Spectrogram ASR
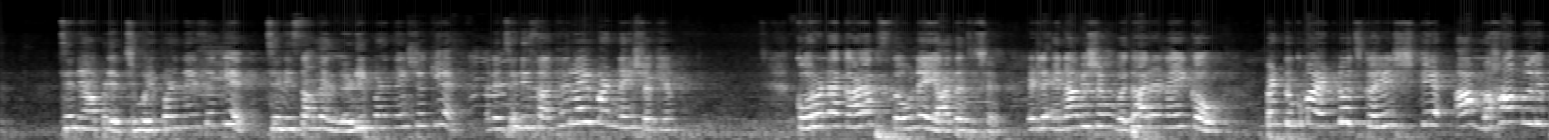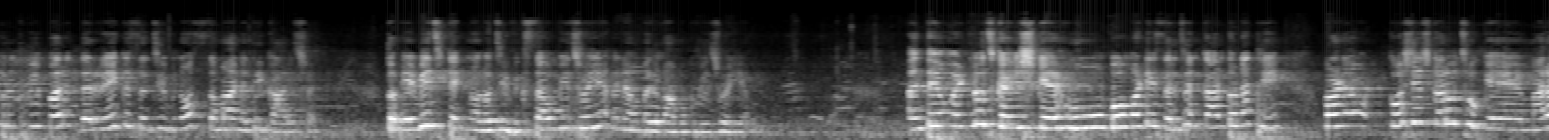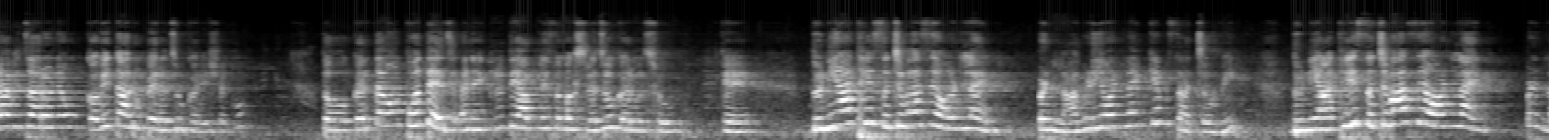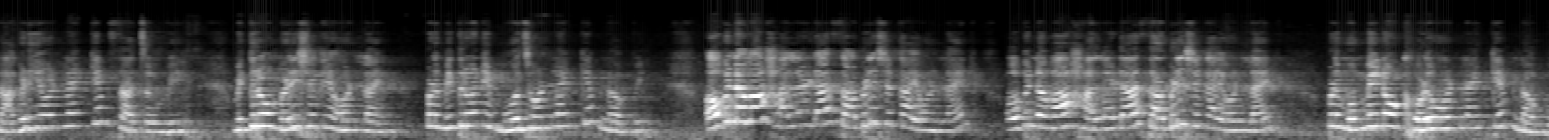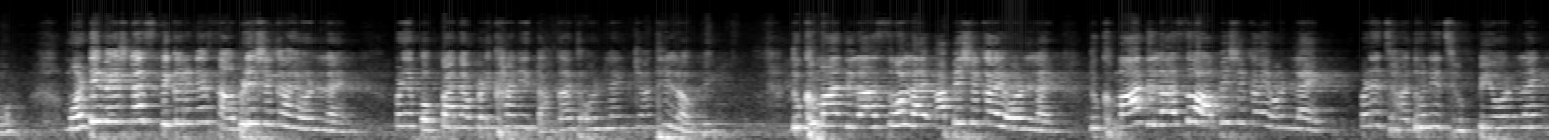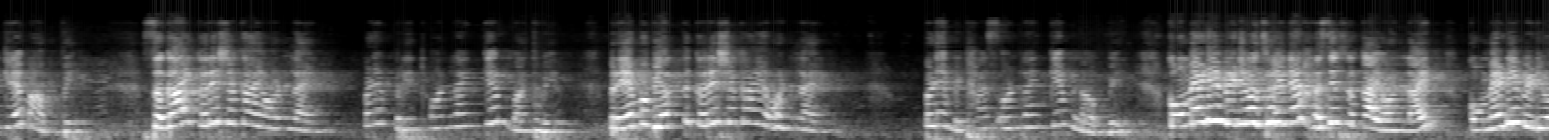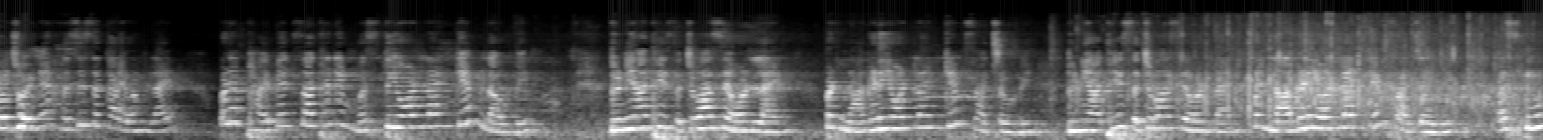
જેને આપણે જોઈ પણ નહીં શકીએ, જેની સામે લડી પણ નહીં શકીએ, અને જેની સાથે રહી પણ નહીં શકીએ. કોરોના કાળ સૌને યાદ જ છે. એટલે એના વિશે હું વધારે નહીં કહું. પણ ટૂંકમાં એટલું જ કહીશ કે આ મહામૂલી પૃથ્વી પર દરેક સજીવનો સમાન અધિકાર છે. તો એવી જ ટેકનોલોજી વિકસાવવી જોઈએ અને અમલમાં મૂકવી જોઈએ. અંતે હું એટલું જ કહીશ કે હું બહુ મોટી સર્જનકાર તો નથી, પણ કોશિશ કરું છું કે મારા વિચારોને હું કવિતા રૂપે રજૂ કરી શકું. તો કરતા હું પોતે જ અને કૃતિ આપની સમક્ષ રજૂ કરું છું કે દુનિયાથી સચવાશે ઓનલાઈન પણ લાગણી ઓનલાઈન કેમ સાચવવી? દુનિયાથી સચવાશે ઓનલાઈન પણ લાગણી ઓનલાઈન કેમ સાચવવી? મિત્રો મળી શકે ઓનલાઈન પણ મિત્રોની મોજ ઓનલાઈન કેમ લાવવી? અવનવા હાલરડા સાંભળી શકાય ઓનલાઈન અવનવા હાલરડા સાંભળી શકાય ઓનલાઈન પણ મમ્મીનો ખોળો ઓનલાઈન કેમ લાવવો? મોટિવેશનલ સ્પીકરને સાંભળી શકાય ઓનલાઈન પણ એ પપ્પાના પડખાની તાકાત ઓનલાઈન ક્યાંથી લાવવી? દુઃખમાં દિલાસો આપી શકાય ઓનલાઈન દુઃખમાં દિલાસો આપી શકાય ઓનલાઈન પણ જાદુની ઝપ્પી ઓનલાઈન કેમ આપવી? સગાઈ કરી શકાય ઓનલાઈન પણ પ્રીત ઓનલાઈન કેમ બાંધવી? પ્રેમ વ્યક્ત કરી શકાય ઓનલાઈન પણ એ મીઠાસ ઓનલાઈન કેમ લાવવી? કોમેડી વીડિયો જોઈને હસી શકાય ઓનલાઈન કોમેડી વીડિયો જોઈને હસી શકાય ઓનલાઈન પણ ભાઈ બહેન સાથેની મસ્તી ઓનલાઈન કેમ લાવવી? દુનિયાથી સચવાશે ઓનલાઈન પણ લાગણી ઓનલાઈન કેમ સાચવવી? દુનિયાથી સચવાશે ઓનલાઈન પણ લાગણી ઓનલાઈન કેમ સાચવવી? અસ્તુ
